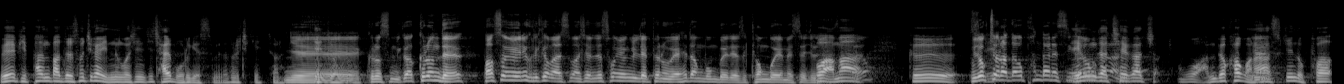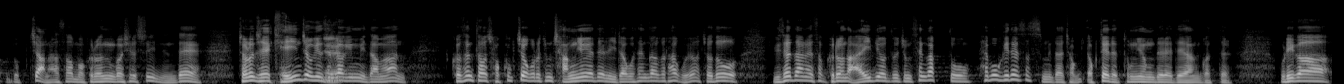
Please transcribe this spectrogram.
왜 비판받을 소지가 있는 것인지 잘 모르겠습니다. 솔직히 저는 개인적으로. 예, 그렇습니까? 그런데 박성 의원이 그렇게 말씀하셨는데 송영길 대표는 왜 해당 본부에 대해서 경고의 메시지를 뭐 아마 냈을까요? 그 부적절하다고 판단했으니까 내용 자체가 저- 뭐 완벽하거나 네. 수준이 높아, 높지 않아서 뭐 그런 것일 수 있는데 저는 제 개인적인 네. 생각입니다만 그것은 더 적극적으로 좀 장려해야 될 일이라고 생각을 하고요. 저도 유세단에서 그런 아이디어도 좀 생각도 해보기도 했었습니다. 적- 역대 대통령들에 대한 것들. 우리가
